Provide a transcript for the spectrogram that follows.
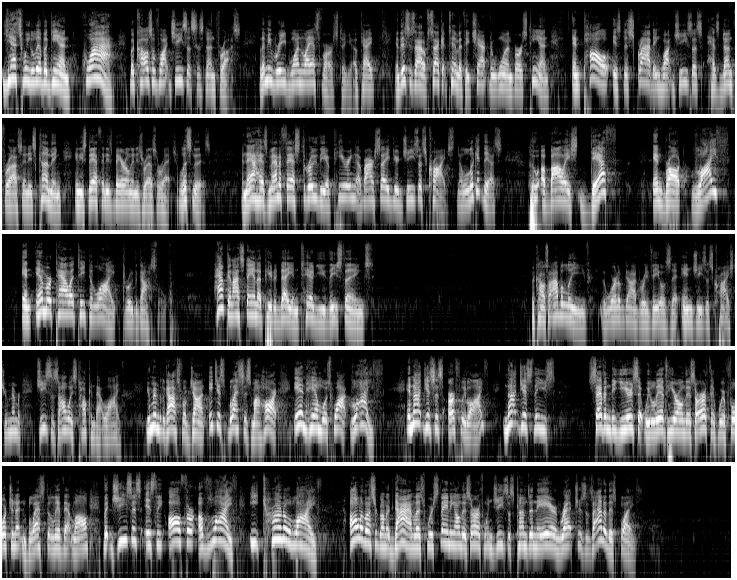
Yes, we live again. Why? Because of what Jesus has done for us. Let me read one last verse to you, okay? And this is out of 2 Timothy chapter 1 verse 10. And Paul is describing what Jesus has done for us in his coming, in his death, and his burial, and his resurrection. Listen to this. And now has manifest through the appearing of our Savior Jesus Christ. Now look at this, who abolished death and brought life and immortality to light through the gospel. How can I stand up here today and tell you these things? Because I believe the Word of God reveals that in Jesus Christ. You remember, Jesus always talking about life. You remember the Gospel of John? It just blesses my heart. In Him was what? Life. And not just this earthly life, not just these 70 years that we live here on this earth, if we're fortunate and blessed to live that long, but Jesus is the author of life, eternal life. All of us are going to die unless we're standing on this earth when Jesus comes in the air and raptures us out of this place.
